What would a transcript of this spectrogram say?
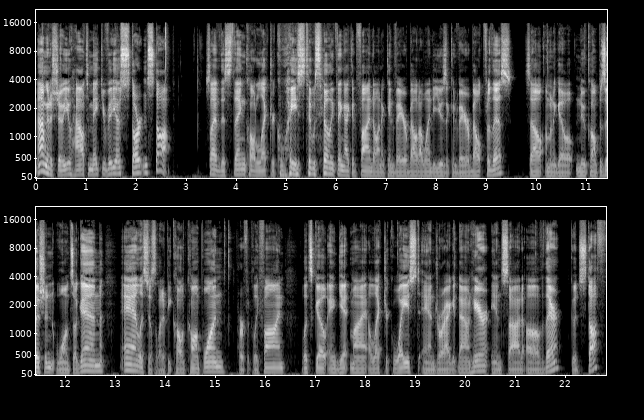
Now I'm going to show you how to make your videos start and stop. So I have this thing called electric waste. It was the only thing I could find on a conveyor belt. I wanted to use a conveyor belt for this. So I'm going to go new composition once again, and let's just let it be called comp one. Perfectly fine. Let's go and get my electric waste and drag it down here inside of there. Good stuff.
